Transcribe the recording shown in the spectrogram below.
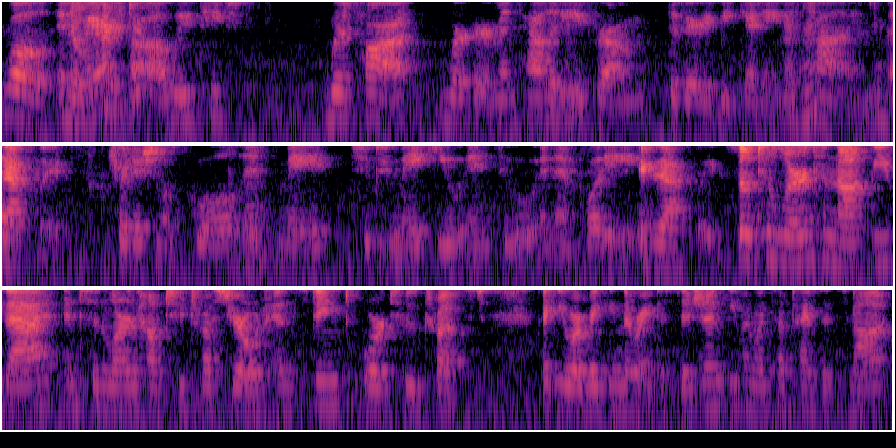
Well, in Know how to America, we teach, we're taught worker mentality from the very beginning Mhm. of time. Like, Exactly. s- traditional school is made to, To- make you into an employee. Exactly. So to learn to not be that and to learn how to trust your own instinct or to trust that you are making the right decision even when sometimes it's not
